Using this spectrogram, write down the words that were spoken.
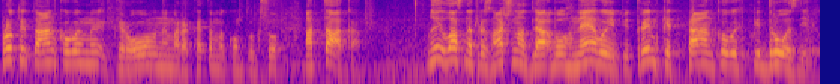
протитанковими керованими ракетами комплексу Атака. Ну і власне призначена для вогневої підтримки танкових підрозділів.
